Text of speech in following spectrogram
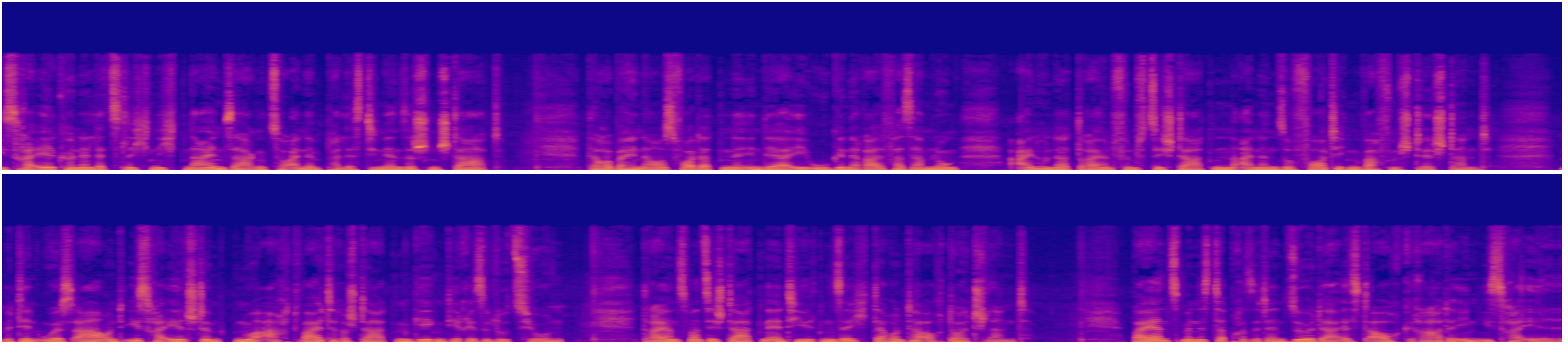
Israel könne letztlich nicht Nein sagen zu einem palästinensischen Staat. Darüber hinaus forderten in der EU-Generalversammlung 153 Staaten einen sofortigen Waffenstillstand. Mit den USA und Israel stimmten nur acht weitere Staaten gegen die Resolution. 23 Staaten enthielten sich, darunter auch Deutschland. Bayerns Ministerpräsident Söder ist auch gerade in Israel.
